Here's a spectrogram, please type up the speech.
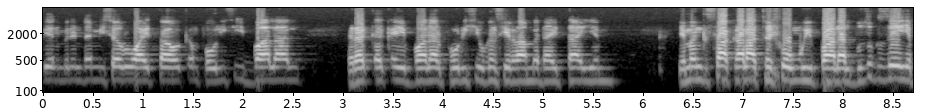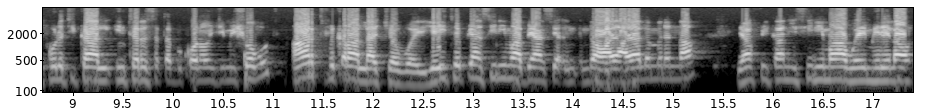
ግን ምን እንደሚሰሩ አይታወቅም። ፖሊሲ ይባላል፣ ረቀቀ ይባላል። ፖሊሲው ግን ሲራመድ አይታይም። የመንግስት አካላት ተሾሙ ይባላል። ብዙ ጊዜ የ political interest ተጠብቆ ነው እንጂ የሚሾሙት art ፍቅር አላቸው ወይ? የኢትዮጵያን ሲኒማ ቢያንስ ያለምንና የአፍሪካን የሲኒማ ወይም የሌላውን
